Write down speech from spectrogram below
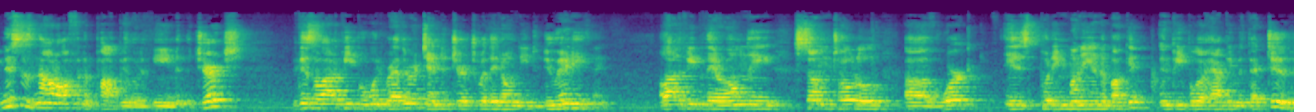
And this is not often a popular theme in the church because a lot of people would rather attend a church where they don't need to do anything. A lot of people, their only sum total of work is putting money in a bucket, and people are happy with that too.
